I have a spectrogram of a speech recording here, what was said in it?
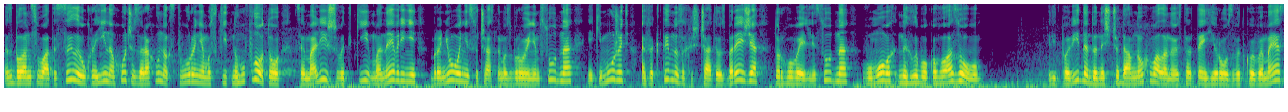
Збалансувати сили Україна хоче за рахунок створення москітного флоту. Це малі, швидкі, маневрені, броньовані сучасним озброєнням судна, які можуть ефективно захищати узбережжя, торговельні судна в умовах неглибокого Азову. Відповідно до нещодавно ухваленої стратегії розвитку ВМС,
